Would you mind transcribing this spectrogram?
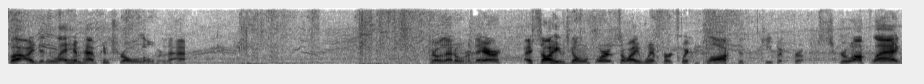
but I didn't let him have control over that. Throw that over there. I saw he was going for it, so I went for a quick block to keep it from... Screw off flag.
